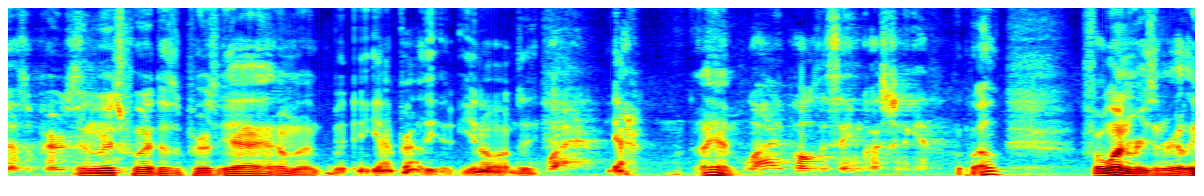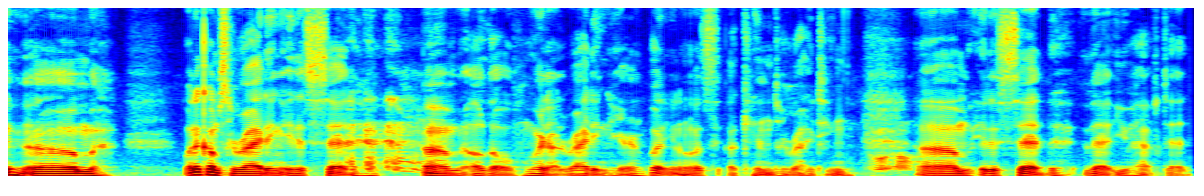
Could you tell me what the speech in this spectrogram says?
does a person At which point does a person? Yeah, I'm. Uh, yeah, probably. You know, I'm. Why? Yeah, I am. Why pose the same question again? Well, for one reason, really. Um, when it comes to writing, it is said, um, although we're not writing here, but you know, it's akin to writing. Um, it is said that you have to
